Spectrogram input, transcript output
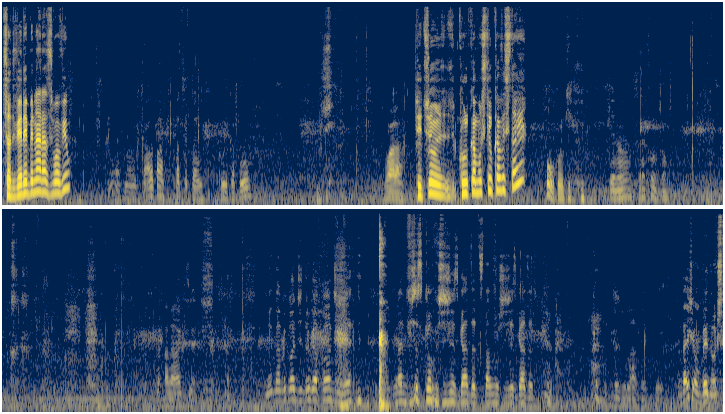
Co, dwie ryby naraz złowił? Nie jest malutka, ale patrz, patrzcie ten. Kulka pół. Voila. Ty co, kulka mu z tyłka wystaje? Pół kulki. Ty no, z rakunką. Ale akcja. Jedna wychodzi, druga wchodzi, nie? Na wszystko musi się zgadzać, stan musi się zgadzać. Weź ją wyduś.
